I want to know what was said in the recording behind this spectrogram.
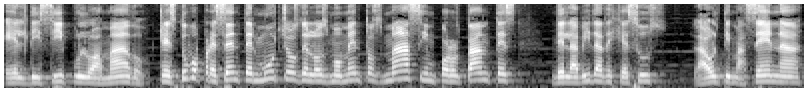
el discípulo amado, que estuvo presente en muchos de los momentos más importantes de la vida de Jesús. La última cena,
